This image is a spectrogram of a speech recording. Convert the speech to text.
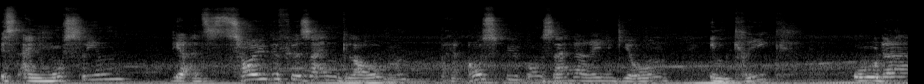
ist ein Muslim, der als Zeuge für seinen Glauben bei Ausübung seiner Religion im Krieg oder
